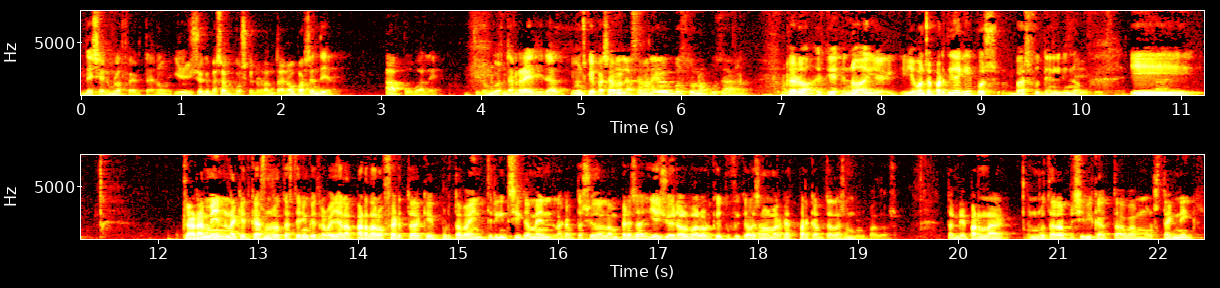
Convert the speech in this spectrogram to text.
deixarem l'oferta, no? I això què passa? Pues que el 99% deien, ah, pues vale, si no em costa res i tal. Llavors què passava? I la setmana que ve pots tornar a posar, no? Claro, és que, no, i, i llavors a partir d'aquí pues, vas fotent-li, no? Sí, sí, sí. I clarament, en aquest cas, nosaltres tenim que treballar la part de l'oferta que portava intrínsecament la captació de l'empresa i això era el valor que tu ficaves en el mercat per captar desenvolupadors. També per anar... Nosaltres al principi captàvem molts tècnics,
